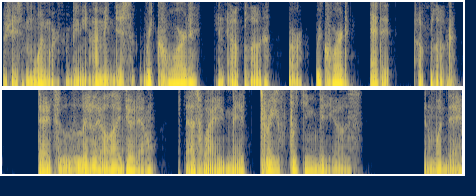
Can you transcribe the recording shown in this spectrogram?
which is way more convenient. I mean, just record and upload, or record, edit, upload. That's literally all I do now. That's why I made three freaking videos in one day.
